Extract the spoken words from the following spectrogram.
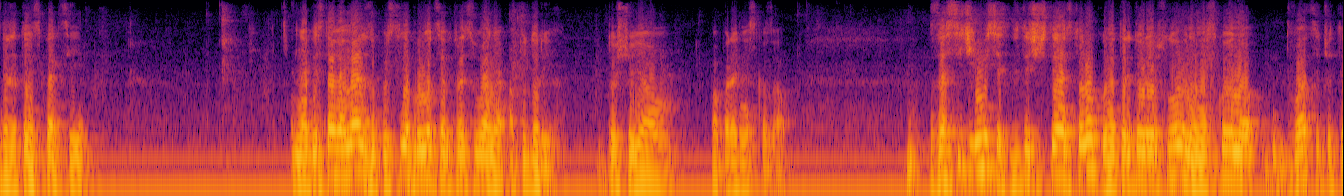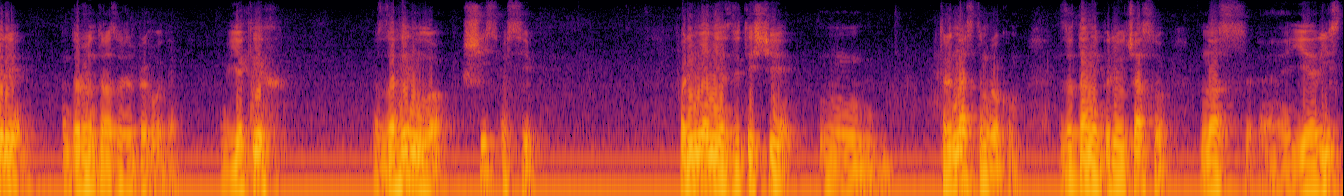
Державтоінспекції. На підставі аналізу постійно проводиться відпрацювання автодоріг, то, що я вам попередньо сказав. За січень місяць 2014 року на території обслуговування у нас скоєно 24 дорожньо-транспортні пригоди, в яких загинуло 6 осіб. В порівнянні з 2013 роком за даний період часу у нас е, є ріст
